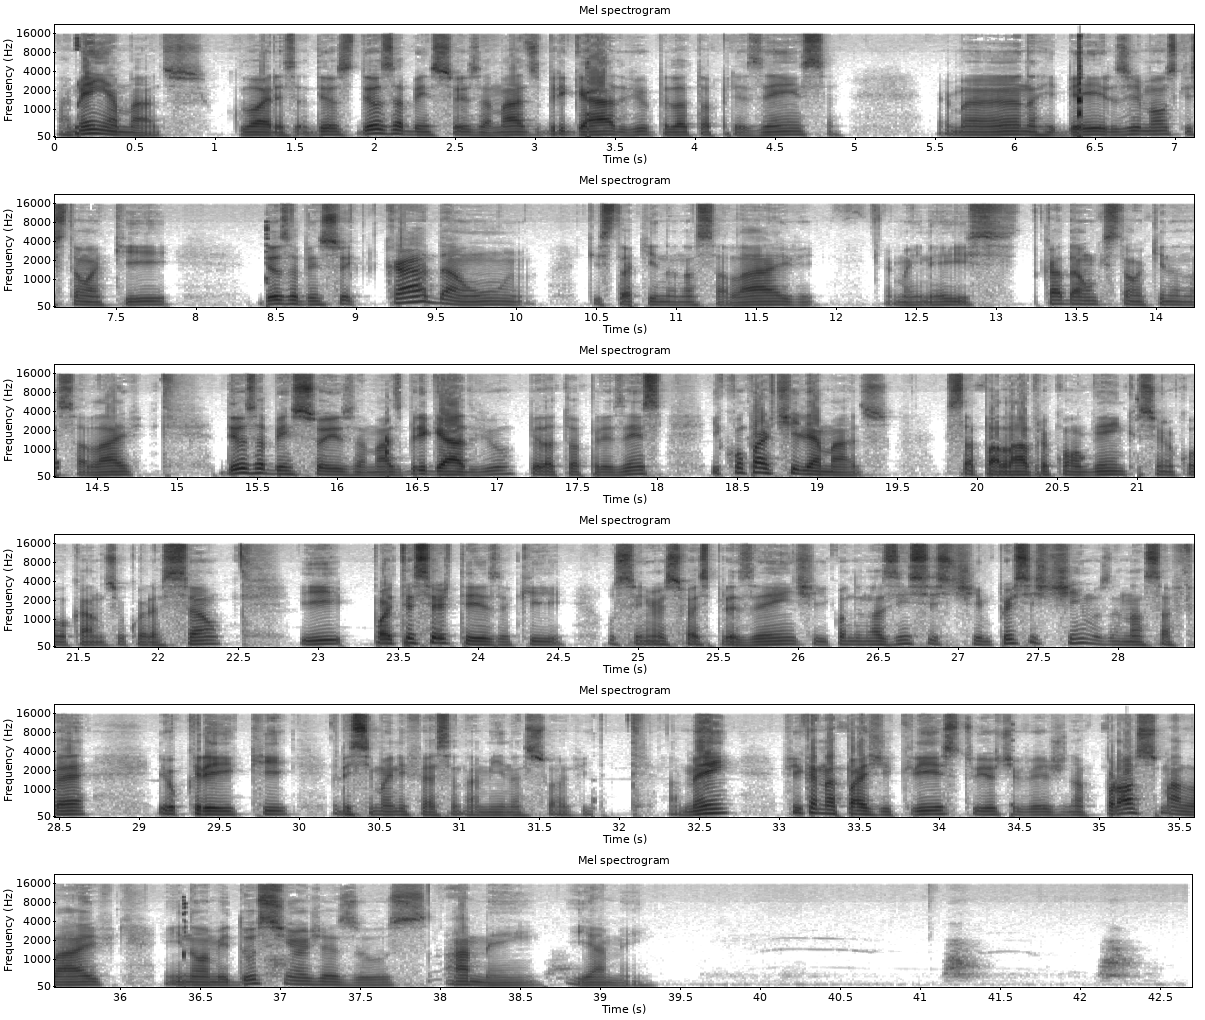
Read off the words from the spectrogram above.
Amém, amados. Glórias a Deus. Deus abençoe os amados. Obrigado, viu, pela tua presença. Irmã Ana Ribeiro, os irmãos que estão aqui. Deus abençoe cada um que está aqui na nossa live. Irmã Inês, cada um que estão aqui na nossa live. Deus abençoe os amados. Obrigado, viu, pela tua presença. E compartilhe, amados, essa palavra com alguém que o Senhor colocar no seu coração. E pode ter certeza que o Senhor se faz presente e quando nós insistimos, persistimos na nossa fé, eu creio que ele se manifesta na minha e na sua vida. Amém? Fica na paz de Cristo e eu te vejo na próxima live, em nome do Senhor Jesus. Amém e amém.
